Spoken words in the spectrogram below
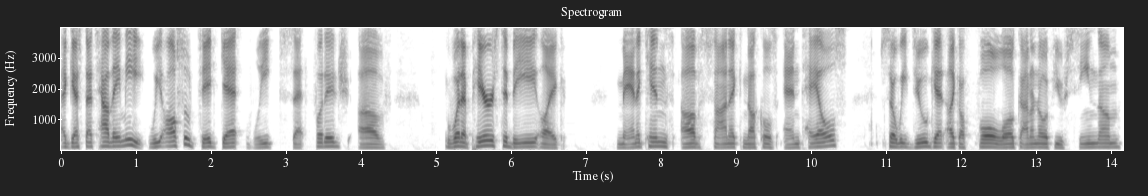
I guess that's how they meet. We also did get leaked set footage of what appears to be like mannequins of Sonic, Knuckles, and Tails. So we do get like a full look. I don't know if you've seen them.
